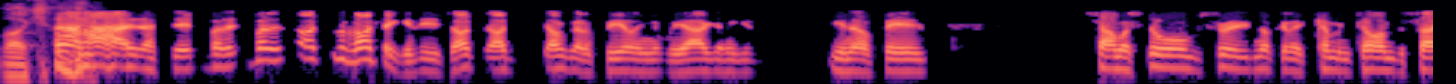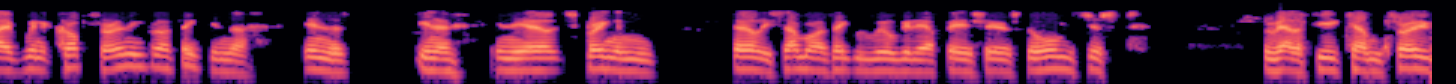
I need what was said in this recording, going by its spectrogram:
Like that's it. But it, but it, I, look, I think it is. I, I I've got a feeling that we are going to get you know fair summer storms through. Not going to come in time to save winter crops or anything, but I think in the in the you know in the early spring and early summer, I think we will get our fair share of storms. Just we've had a few come through.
